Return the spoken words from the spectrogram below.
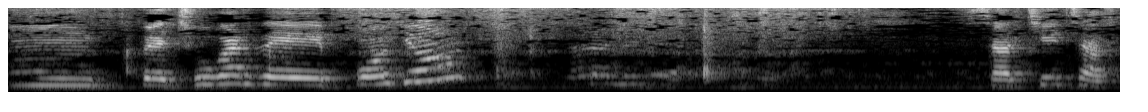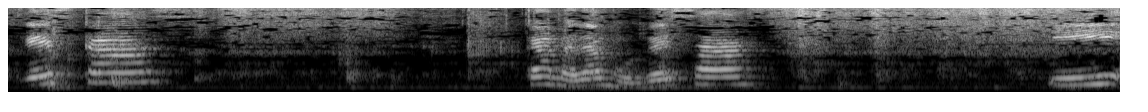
Mm, pechugas de pollo. Salchichas frescas. Carne de hamburguesas. Y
